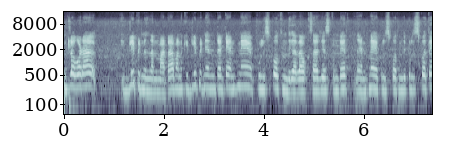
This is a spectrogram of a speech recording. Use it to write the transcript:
ఇంట్లో కూడా ఇడ్లీ పిండి ఉందన్నమాట. మనకి ఇడ్లీ పిండి ఏంటంటే వెంటనే పులిసిపోతుంది కదా ఒకసారి చేసుకుంటే వెంటనే పులిసిపోతుంది. పులిసిపోతే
